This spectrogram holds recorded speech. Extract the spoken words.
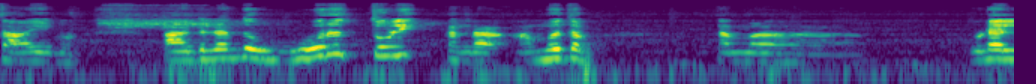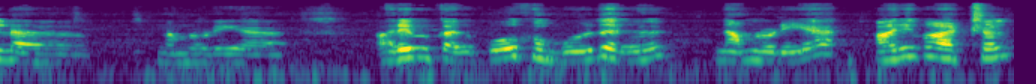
சாயுமா. அதுல இருந்து ஒரு துளி அந்த அமுதம் நம்ம உடல்ல நம்மளுடைய அறிவுக்கு அது போகும்போது நம்மளுடைய அறிவாற்றல்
